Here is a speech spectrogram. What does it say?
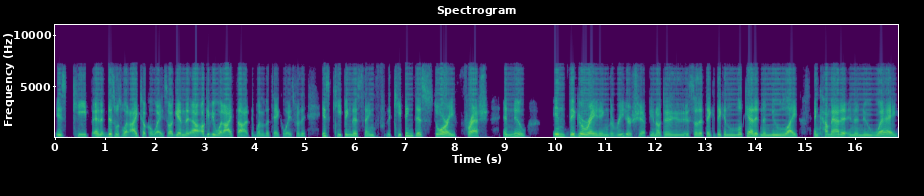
is keep, and this was what I took away. So again, I'll give you what I thought one of the takeaways for the is keeping this thing, keeping this story fresh and new, invigorating the readership, you know, to so that they they can look at it in a new light and come at it in a new way.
